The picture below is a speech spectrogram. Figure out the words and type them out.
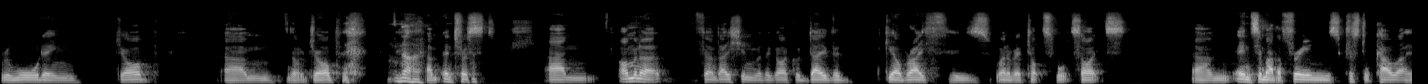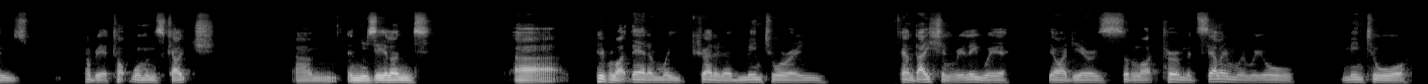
rewarding job. Um, not a job, no um, interest. Um, I'm in a foundation with a guy called David Galbraith, who's one of our top sports sites, um, and some other friends. Crystal Kaua, who's probably a top women's coach um, in New Zealand. Uh, people like that, and we created a mentoring foundation, really, where the idea is sort of like pyramid selling, where we all mentor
